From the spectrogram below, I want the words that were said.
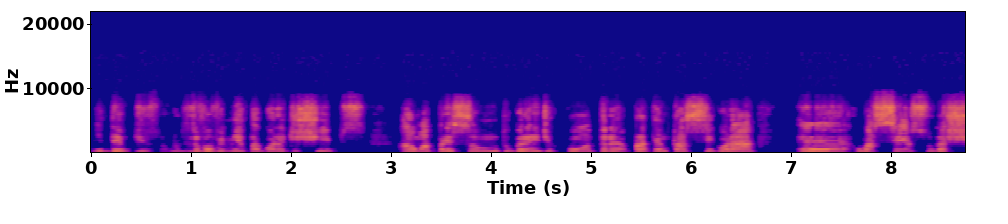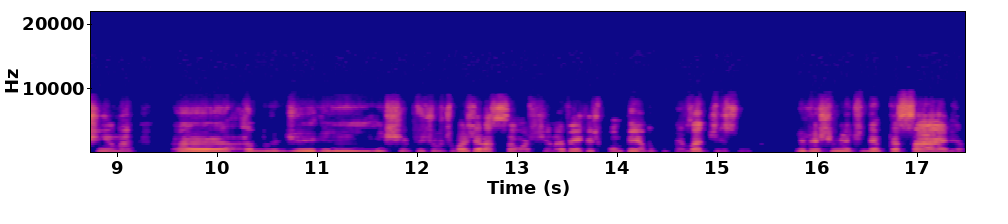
ir dentro disso. O desenvolvimento agora de chips, há uma pressão muito grande contra para tentar segurar é, o acesso da China é, de, em, em chips de última geração. A China vem respondendo com pesadíssimos investimentos dentro dessa área.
